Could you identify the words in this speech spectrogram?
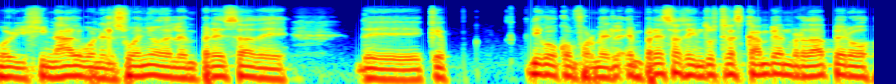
original o en el sueño de la empresa de, que digo, conforme empresas e industrias cambian, ¿verdad? Pero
